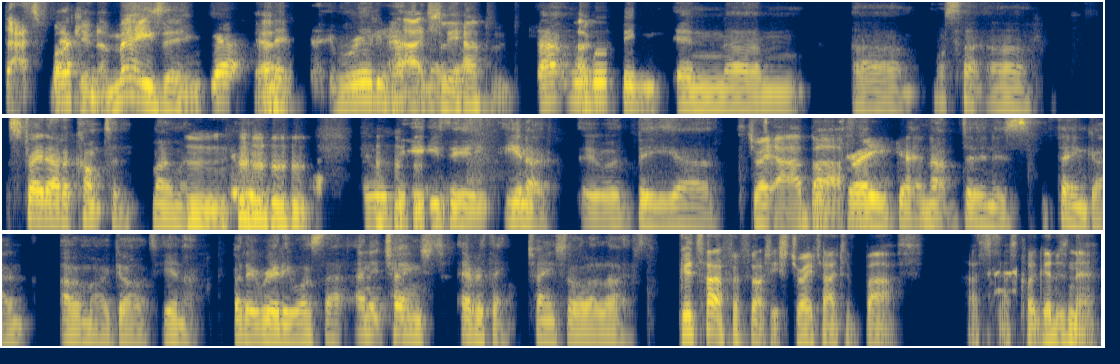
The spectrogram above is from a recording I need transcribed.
that's fucking amazing. Yeah, Yeah. and it, it really It happened. actually like that. happened. That Okay. would be in um, um, what's that? Uh, Straight out of Compton moment. It, would, Mm. it would be easy, you know. It would be uh, Straight out of Bath. Dre getting up doing his thing, going, "Oh my god," you know. But it really was that, and it changed everything. Changed all our lives. Good title for a film, actually. Straight out of Bath. That's that's quite good, isn't it?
